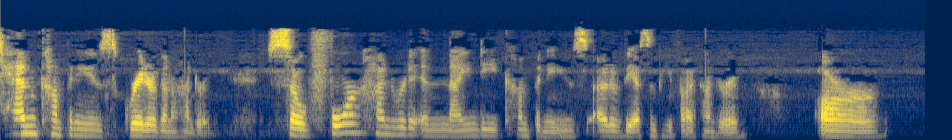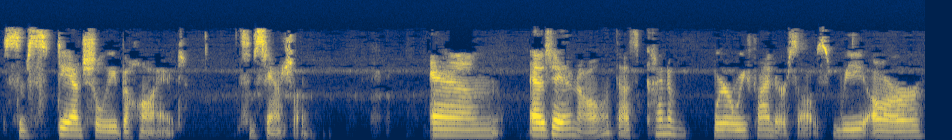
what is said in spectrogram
10 companies greater than 100. So 490 companies out of the S&P 500 are substantially behind, substantially. And as you know, that's kind of where we find ourselves. We are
